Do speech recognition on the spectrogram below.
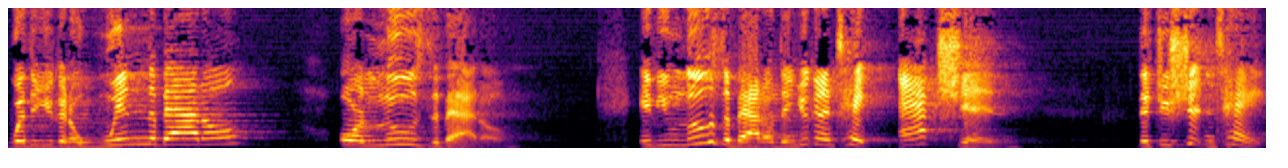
Whether you're going to win the battle or lose the battle. If you lose the battle, then you're going to take action that you shouldn't take.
